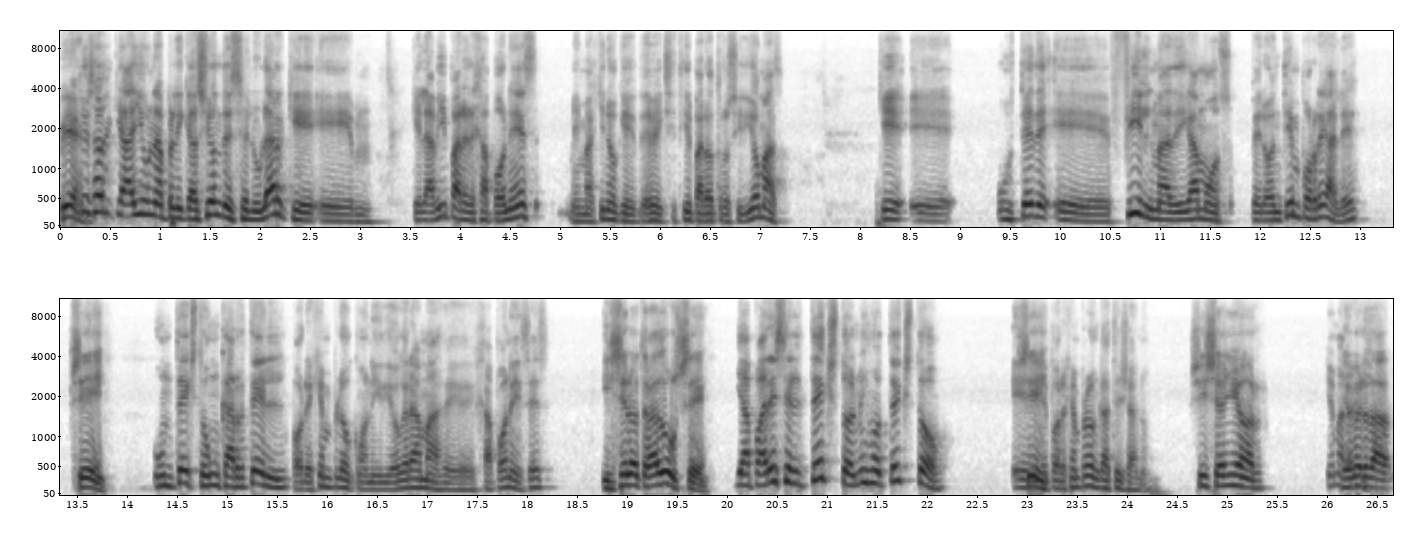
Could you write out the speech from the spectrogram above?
Bien. Usted sabe que hay una aplicación de celular que, eh, que la vi para el japonés, me imagino que debe existir para otros idiomas, que eh, usted eh, filma, digamos, pero en tiempo real, ¿eh? Sí. un texto, un cartel, por ejemplo, con ideogramas de japoneses, Y se lo traduce. y aparece el texto, el mismo texto, Sí. por ejemplo, en castellano. Sí, señor. Qué De maravilla. verdad.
